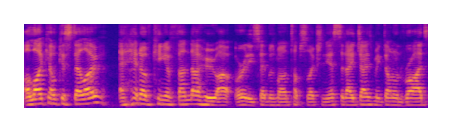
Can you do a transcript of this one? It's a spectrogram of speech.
I like El Castello ahead of King of Thunder, who I already said was my on top selection yesterday. James McDonald rides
